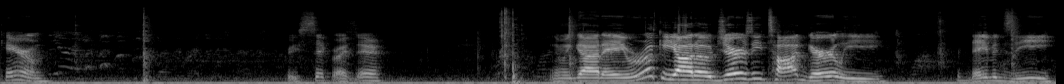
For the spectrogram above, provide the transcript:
Karam. Pretty sick right there. Then we got a rookie auto jersey, Todd Gurley. For David Z.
